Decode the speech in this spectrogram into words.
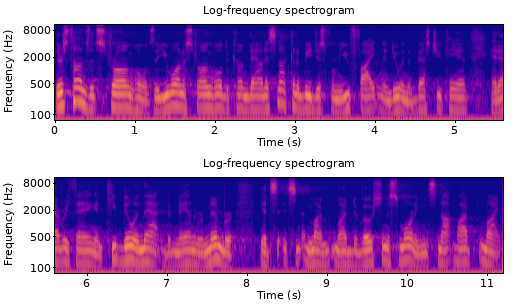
There's times that strongholds, that you want a stronghold to come down, it's not going to be just from you fighting and doing the best you can and everything and keep doing that. But man, remember, it's, it's my, my devotion this morning. It's not by might,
